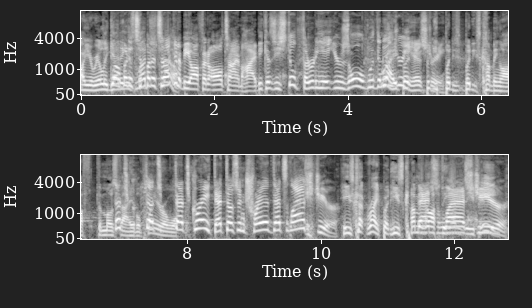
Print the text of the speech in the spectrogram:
are you really getting? No, but it's but it's no. not going to be off an all-time high because he's still 38 years old with an right, injury but, history. But, he's, but he's coming off the most that's, valuable player that's, award. That's great. That doesn't trans. That's last year. He's cut right, but he's coming that's off the last MVP. year.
